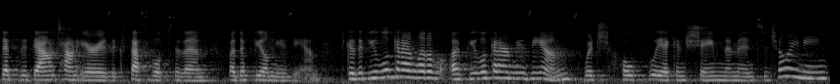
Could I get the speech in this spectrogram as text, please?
that the downtown area is accessible to them by the Field Museum. Because if you look at our little, if you look at our museums, which hopefully I can shame them into joining,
